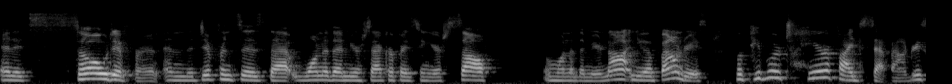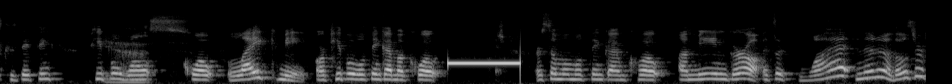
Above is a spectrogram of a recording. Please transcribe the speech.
and it's so different. And the difference is that one of them you're sacrificing yourself, and one of them you're not, and you have boundaries. But people are terrified to set boundaries because they think people won't quote like me, or people will think I'm a quote or someone will think I'm quote a mean girl. It's like what? No, no, those are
